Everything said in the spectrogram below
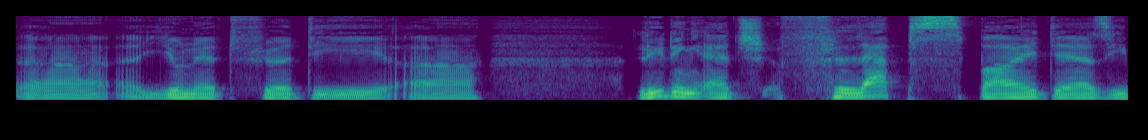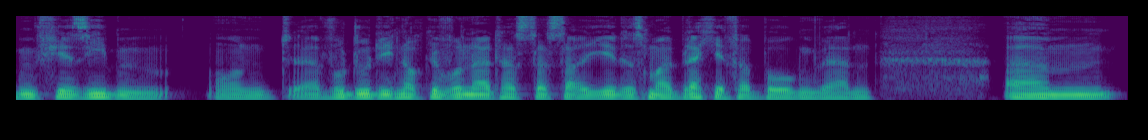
äh, Unit für die äh, Leading Edge Flaps bei der 747 und äh, wo du dich noch gewundert hast, dass da jedes Mal Bleche verbogen werden. Ähm,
